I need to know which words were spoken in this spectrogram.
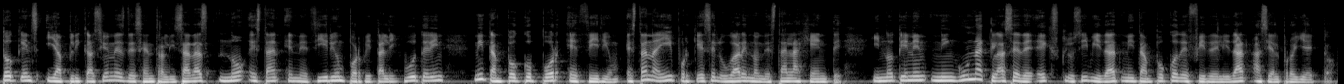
tokens y aplicaciones descentralizadas no están en Ethereum por Vitalik Buterin ni tampoco por Ethereum. Están ahí porque es el lugar en donde está la gente y no tienen ninguna clase de exclusividad ni tampoco de fidelidad hacia el proyecto.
